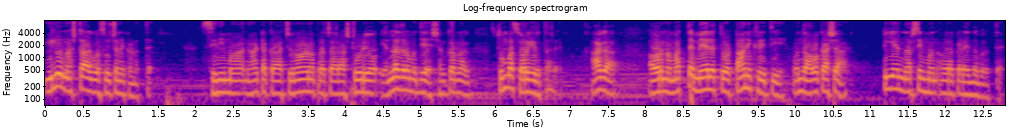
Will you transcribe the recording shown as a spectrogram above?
ಇಲ್ಲೂ ನಷ್ಟ ಆಗುವ ಸೂಚನೆ ಕಾಣುತ್ತೆ. ಸಿನಿಮಾ, ನಾಟಕ, ಚುನಾವಣಾ ಪ್ರಚಾರ, ಸ್ಟುಡಿಯೋ ಎಲ್ಲದರ ಮಧ್ಯೆ ಶಂಕರ್ನಾಗ್ ತುಂಬ ಸೊರಗಿರುತ್ತಾರೆ. ಆಗ ಅವರನ್ನ ಮತ್ತೆ ಮೇಲೆತ್ತುವ ಟಾನಿಕ್ ರೀತಿ ಒಂದು ಅವಕಾಶ ಟಿ ಎನ್ ನರಸಿಂಹನ್ ಅವರ ಕಡೆಯಿಂದ ಬರುತ್ತೆ.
